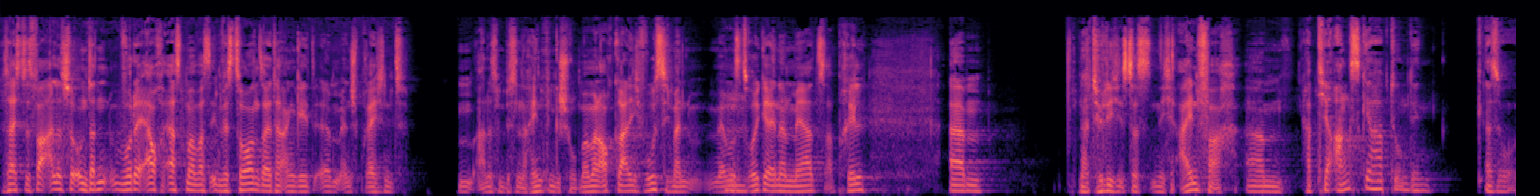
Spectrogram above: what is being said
Das heißt, das war alles schon, und dann wurde auch erstmal, was Investorenseite angeht, ähm, entsprechend ähm, alles ein bisschen nach hinten geschoben, weil man auch gar nicht wusste. Ich meine, wenn wir uns zurückerinnern, März, April, ähm, natürlich ist das nicht einfach. Ähm, Habt ihr Angst gehabt um den, also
